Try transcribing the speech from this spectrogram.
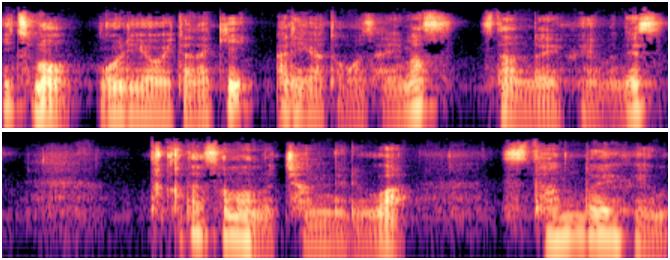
いつもご利用いただきありがとうございます。スタンド FM です。高田様のチャンネルはスタンド FM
